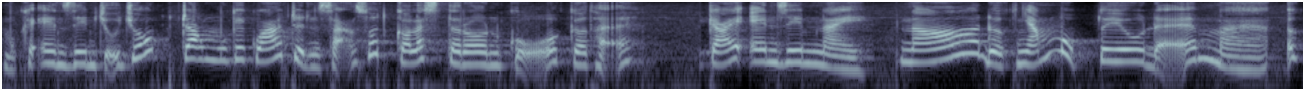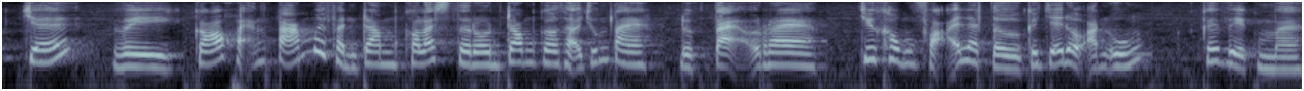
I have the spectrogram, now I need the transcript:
một cái enzyme chủ chốt trong cái quá trình sản xuất cholesterol của cơ thể. Cái enzyme này nó được nhắm mục tiêu để mà ức chế vì có khoảng 80% cholesterol trong cơ thể chúng ta được tạo ra chứ không phải là từ cái chế độ ăn uống. Cái việc mà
